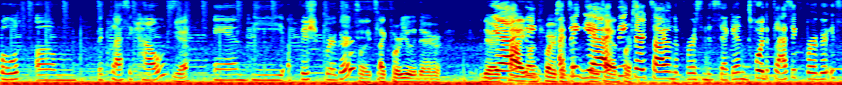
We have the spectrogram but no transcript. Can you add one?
both um, the classic house Yeah. and the uh, fish burger. So it's like for you, they're they're yeah, tie I think, on first. I and think yeah, I think first. they're tie on the first and the second. For the classic burger, it's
